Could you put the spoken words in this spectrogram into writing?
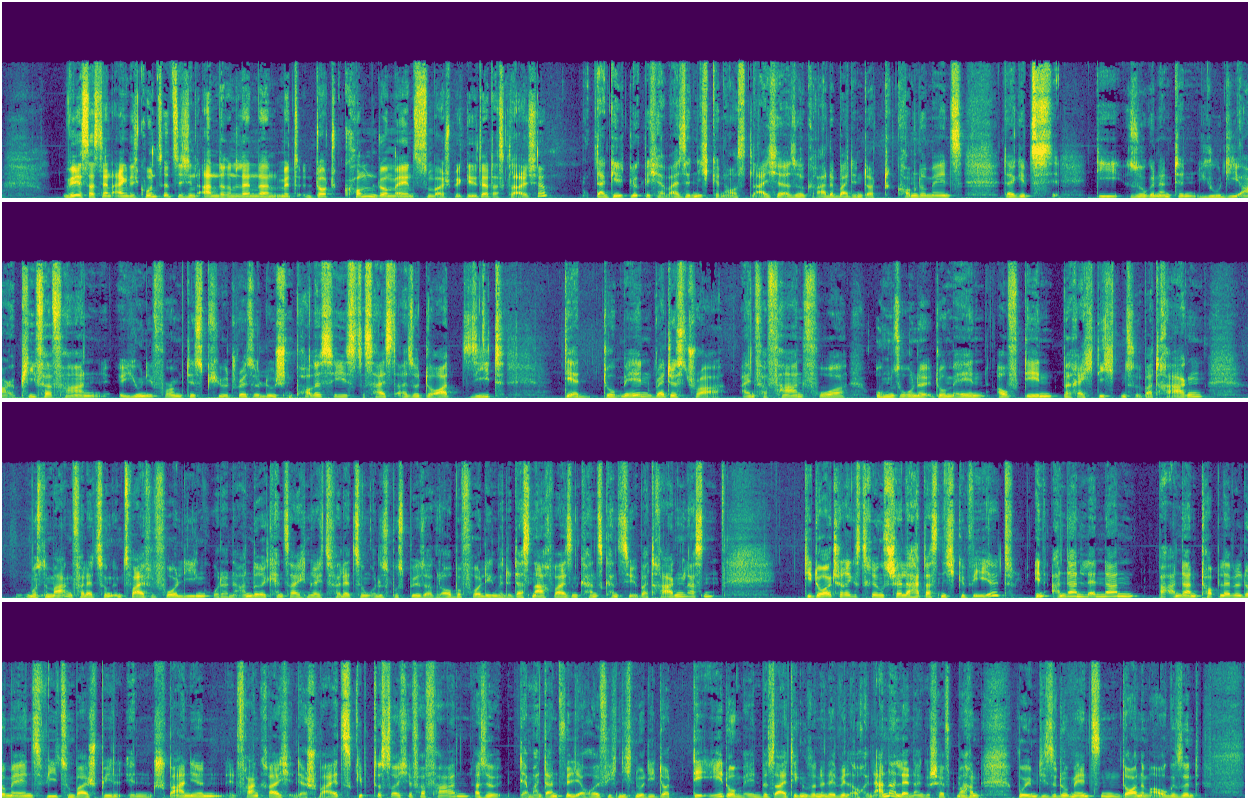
Wie ist das denn eigentlich grundsätzlich in anderen Ländern mit .com-Domains zum Beispiel? Gilt da das Gleiche? Da gilt glücklicherweise nicht genau das Gleiche. Also gerade bei den .com-Domains, da gibt es die sogenannten UDRP-Verfahren, Uniform Dispute Resolution Policies. Das heißt also, dort sieht der Domain Registrar ein Verfahren vor, um so eine Domain auf den Berechtigten zu übertragen muss eine Markenverletzung im Zweifel vorliegen oder eine andere Kennzeichenrechtsverletzung und es muss böser Glaube vorliegen. Wenn du das nachweisen kannst, kannst du sie übertragen lassen. Die deutsche Registrierungsstelle hat das nicht gewählt. In anderen Ländern, bei anderen Top-Level-Domains, wie zum Beispiel in Spanien, in Frankreich, in der Schweiz, gibt es solche Verfahren. Also der Mandant will ja häufig nicht nur die .de-Domain beseitigen, sondern er will auch in anderen Ländern Geschäft machen, wo ihm diese Domains ein Dorn im Auge sind.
